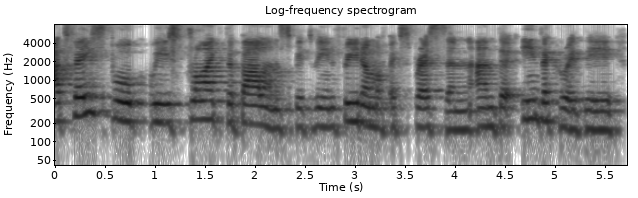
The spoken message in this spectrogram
At Facebook, we strike the balance between freedom of expression and the integrity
